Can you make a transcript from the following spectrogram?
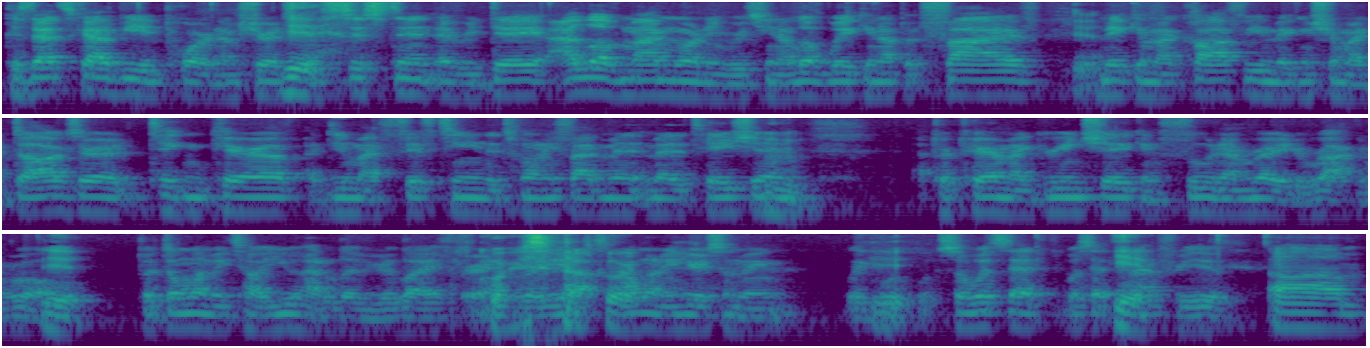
Because that's got to be important. I'm sure it's Yeah. consistent every day. I love my morning routine. I love waking up at five, Yeah. making my coffee, making sure my dogs are taken care of. I do my 15 to 25 minute meditation. I prepare my green shake and food. and I'm ready to rock and roll. Mm-hmm. Yeah. But don't let me tell you how to live your life. Or Of course, anybody of else. I want to hear something. Like, Yeah. so what's that? What's that time for you? Um,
